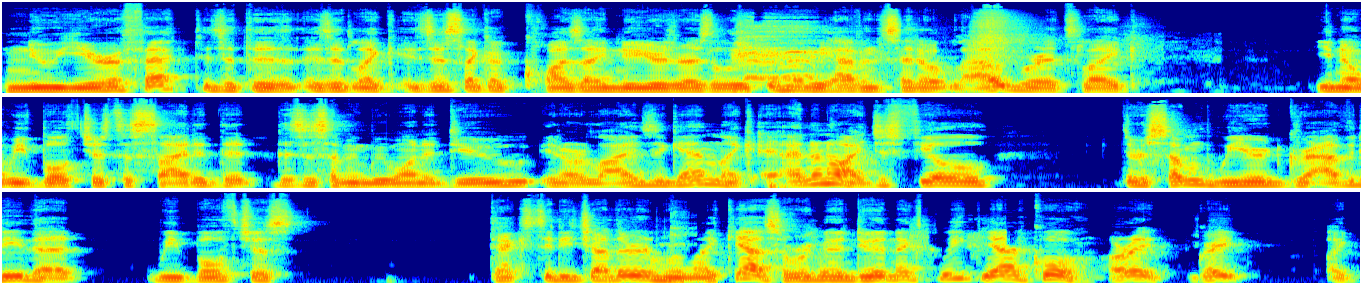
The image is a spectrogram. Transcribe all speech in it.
New Year effect? Is it the is it like is this like a quasi New Year's resolution that we haven't said out loud? Where it's like, you know, we've both just decided that this is something we want to do in our lives again. Like I, I don't know. I just feel there's some weird gravity that we both just texted each other and we're mm-hmm. like, yeah, so we're gonna do it next week. Yeah, cool. All right, great. Like,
